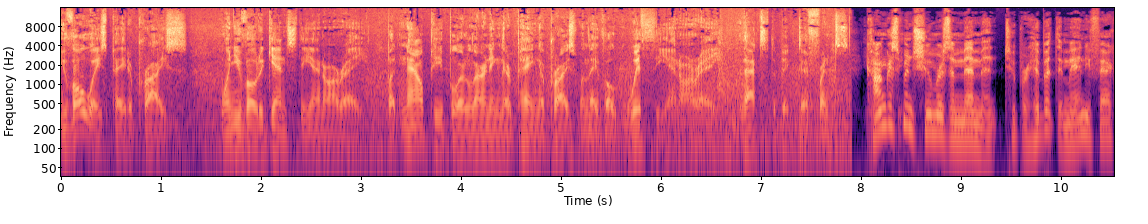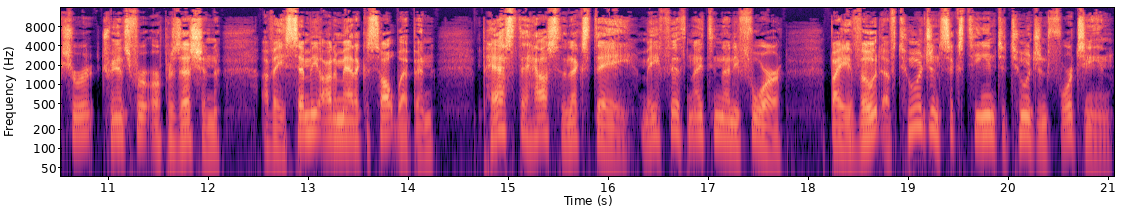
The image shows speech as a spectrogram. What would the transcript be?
You've always paid a price when you vote against the NRA. But now people are learning they're paying a price when they vote with the NRA. That's the big difference. Congressman Schumer's amendment to prohibit the manufacture, transfer, or possession of a semi automatic assault weapon passed the House the next day, May 5, 1994, by a vote of 216 to 214.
